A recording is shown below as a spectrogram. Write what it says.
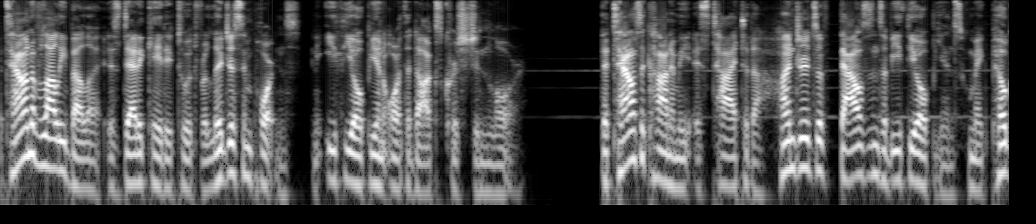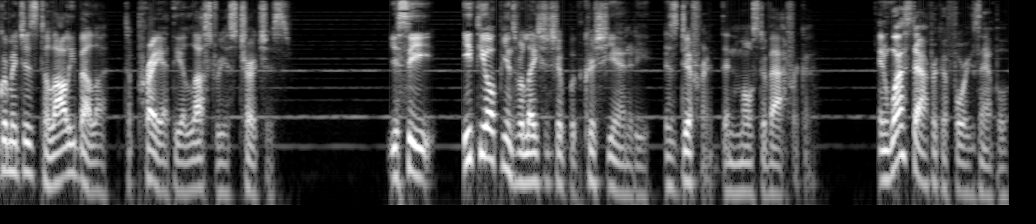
The town of Lalibela is dedicated to its religious importance in Ethiopian Orthodox Christian lore. The town's economy is tied to the hundreds of thousands of Ethiopians who make pilgrimages to Lalibela to pray at the illustrious churches. You see, Ethiopians' relationship with Christianity is different than most of Africa. In West Africa, for example,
